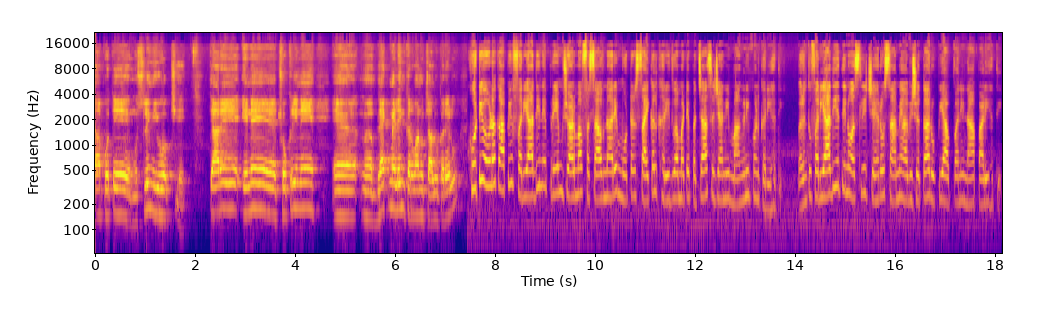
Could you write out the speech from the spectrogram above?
આ પોતે મુસ્લિમ યુવક છે, ત્યારે એને છોકરીને બ્લેકમેલિંગ કરવાનું ચાલુ કરેલું. ખોટી ઓળખ આપી ફરિયાદીને પ્રેમ જાળમાં ફસાવનારે મોટરસાયકલ ખરીદવા માટે પચાસ હજારની માંગણી પણ કરી હતી. પરંતુ ફરિયાદીએ તેનો અસલી ચહેરો સામે આવી જતા રૂપિયા આપવાની ના પાડી હતી.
